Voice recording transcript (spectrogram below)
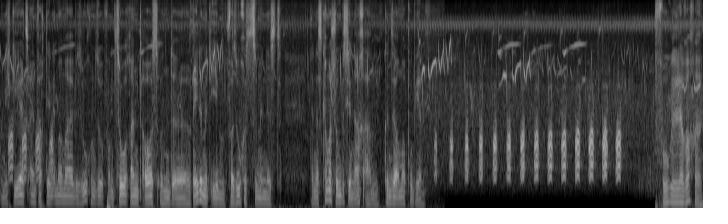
Und ich gehe jetzt einfach den immer mal besuchen, so vom Zoorand aus und äh, rede mit ihm, versuche es zumindest. Denn das kann man schon ein bisschen nachahmen. Können Sie auch mal probieren. Vogel der Woche.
